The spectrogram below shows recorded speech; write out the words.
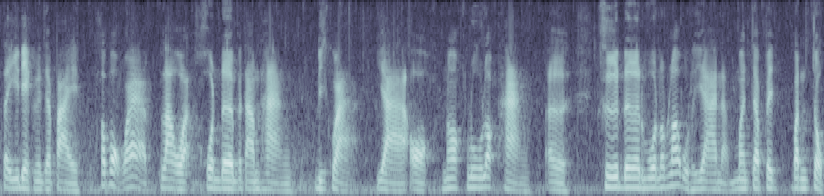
แต่อีเด็กเนี่ยจะไปเขาบอกว่าเราอะควรเดินไปตามทางดีกว่า อย่าออกนอกลู่นอกทางเออคือเดินวนรอบๆอุทยานอะมันจะไปบรรจบ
